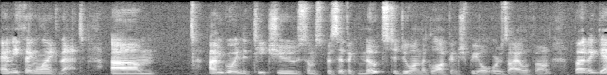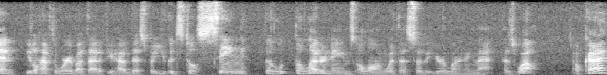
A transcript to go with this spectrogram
Anything like that. Um, I'm going to teach you some specific notes to do on the glockenspiel or xylophone, but again, you don't have to worry about that if you have this, but you could still sing the, the letter names along with us so that you're learning that as well. Okay?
